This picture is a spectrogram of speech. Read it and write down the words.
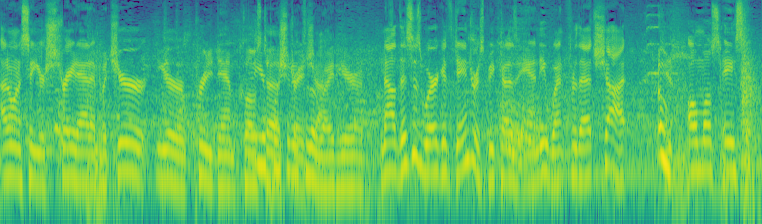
I don't want to say you're straight at it, but you're you're pretty damn close you're to pushing straight it to the shot. right here. Now this is where it gets dangerous because Andy went for that shot and almost aced it.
